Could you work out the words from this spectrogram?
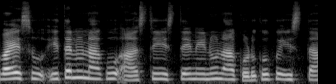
వయసు ఇతను నాకు ఆస్తి ఇస్తే నేను నా కొడుకుకు ఇస్తా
